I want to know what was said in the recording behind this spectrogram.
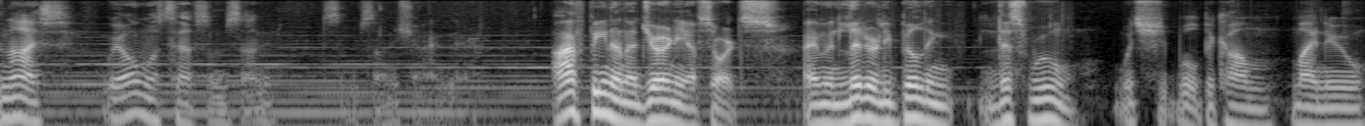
nice. We almost have some sun, some sunshine there. I've been on a journey of sorts. I'm literally building this room, which will become my new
